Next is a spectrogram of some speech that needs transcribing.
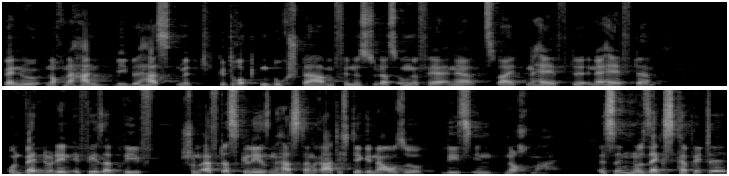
Wenn du noch eine Handbibel hast mit gedruckten Buchstaben, findest du das ungefähr in der zweiten Hälfte, in der Hälfte. Und wenn du den Epheserbrief schon öfters gelesen hast, dann rate ich dir genauso, lies ihn nochmal. Es sind nur sechs Kapitel.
